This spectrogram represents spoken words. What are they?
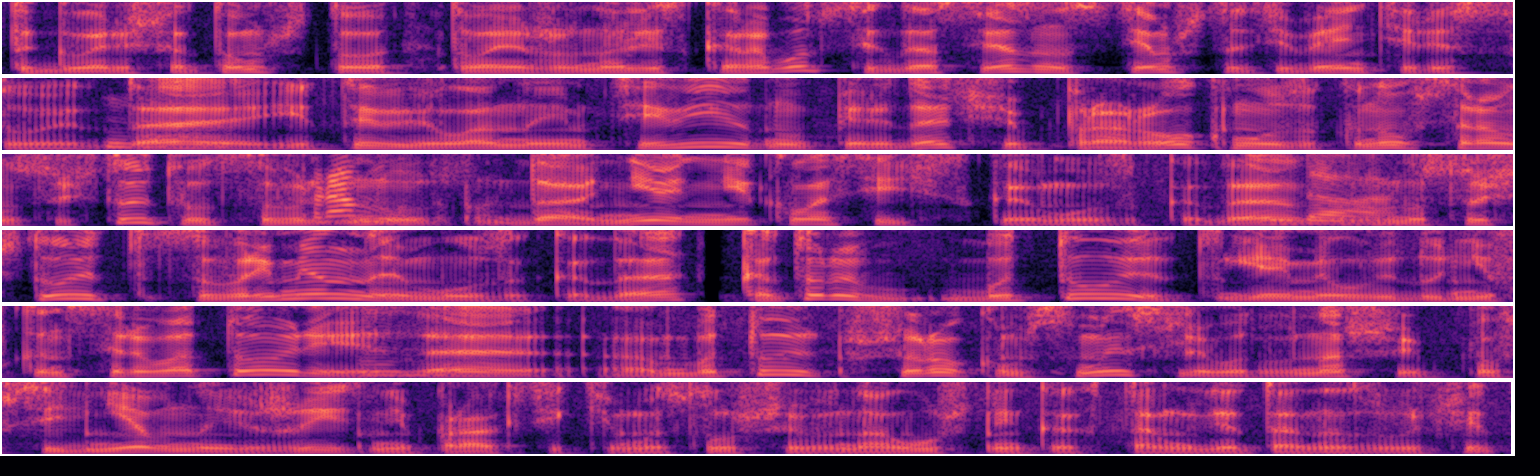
Ты говоришь о том, что твоя журналистская работа всегда связана с тем, что тебя интересует, да? да? И ты вела на MTV ну, передачи про рок-музыку. Ну, все равно существует вот современная... Ну, да, не, не классическая музыка, да? да? Но существует современная музыка, да, которая бытует, я имел в виду не в консерватории, угу. да, а бытует в широком смысле вот в нашей повседневной жизни, практике. Мы слушаем в наушниках, там где-то она звучит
